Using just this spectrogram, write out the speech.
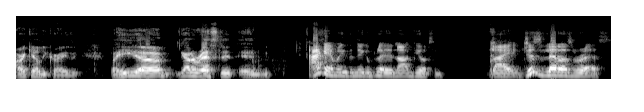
R. Kelly crazy, but he uh, got arrested and I can't believe the nigga pleaded not guilty. Like, just let us rest.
